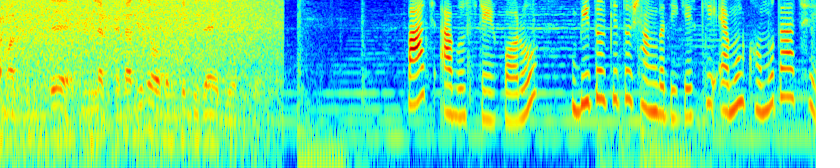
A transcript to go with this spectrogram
আমার বিরুদ্ধে তিন লাখ টাকা দিলে ওদেরকে বিদায় দিয়ে দেবে। পাঁচ আগস্টের পরও বিতর্কিত সাংবাদিকের কি এমন ক্ষমতা আছে?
